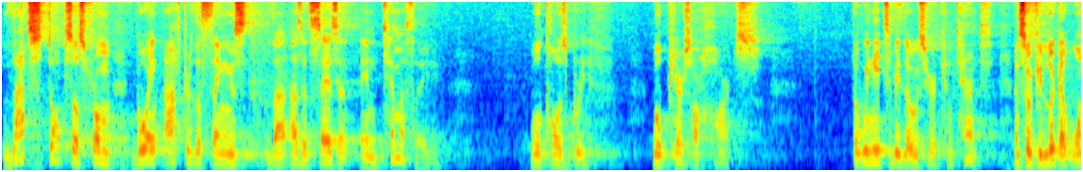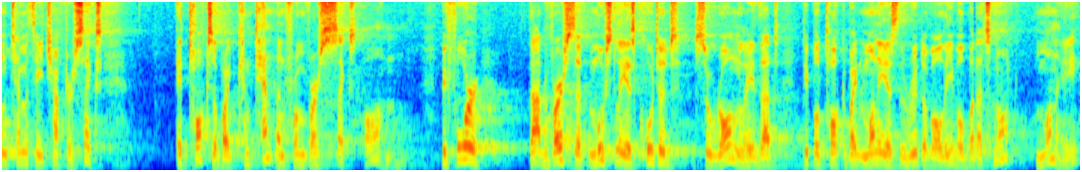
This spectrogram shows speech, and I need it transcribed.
that stops us from going after the things that, as it says in, in Timothy, will cause grief, will pierce our hearts. That we need to be those who are content. And so if you look at 1 Timothy chapter 6, it talks about contentment from verse 6 on. Before that verse that mostly is quoted so wrongly that people talk about money as the root of all evil, but it's not money,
